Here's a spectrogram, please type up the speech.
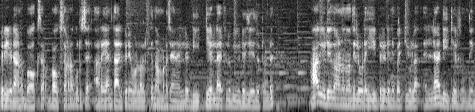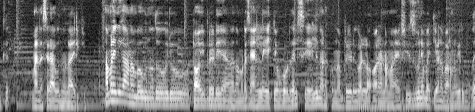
ബ്രീഡാണ് ബോക്സർ ബോക്സറിനെ കുറിച്ച് അറിയാൻ താല്പര്യമുള്ളവർക്ക് നമ്മുടെ ചാനലിൽ ഡീറ്റെയിൽഡ് ആയിട്ടുള്ള വീഡിയോ ചെയ്തിട്ടുണ്ട്. ആ വീഡിയോ കാണുന്നതിലൂടെ ഈ ബ്രീഡിനെ പറ്റിയുള്ള എല്ലാ ഡീറ്റെയിൽസും നിങ്ങൾക്ക് മനസ്സിലാകുന്നതായിരിക്കും. നമ്മളിനി കാണാൻ പോകുന്നത് ഒരു ടോയ് ബ്രീഡിനെയാണ് നമ്മുടെ ചാനലിൽ ഏറ്റവും കൂടുതൽ സെയിൽ നടക്കുന്ന ബ്രീഡുകളിൽ ഒരെണ്ണമായ ഷിസുവിനെ പറ്റിയാണ് പറഞ്ഞു വരുന്നത്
